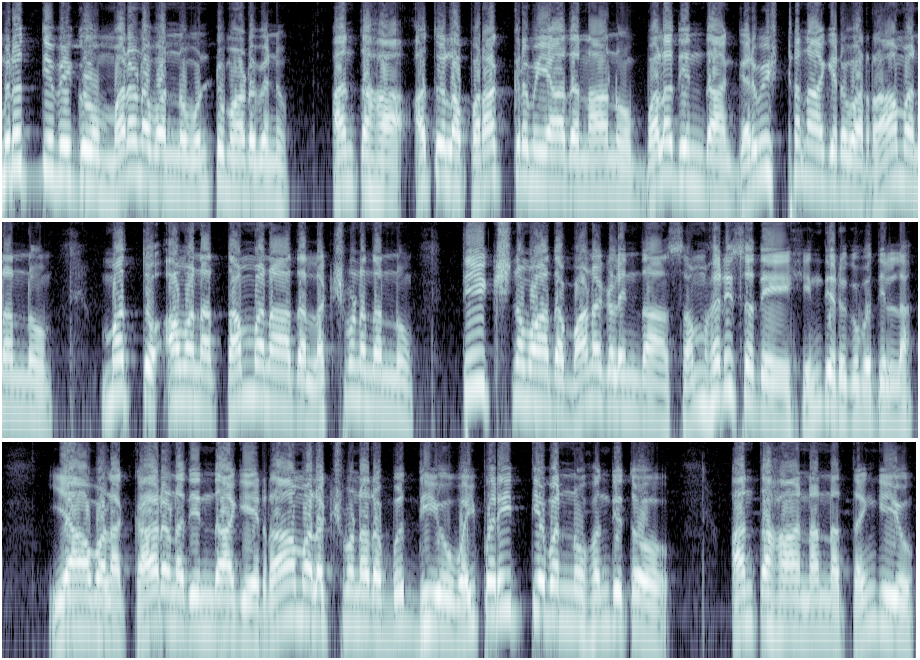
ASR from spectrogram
ಮೃತ್ಯುವಿಗೂ ಮರಣವನ್ನು ಉಂಟು ಮಾಡುವೆನು ಅಂತಹ ಅತುಲ ಪರಾಕ್ರಮಿಯಾದ ನಾನು ಬಲದಿಂದ ಗರ್ವಿಷ್ಠನಾಗಿರುವ ರಾಮನನ್ನು ಮತ್ತು ಅವನ ತಮ್ಮನಾದ ಲಕ್ಷ್ಮಣನನ್ನು ತೀಕ್ಷ್ಣವಾದ ಬಾಣಗಳಿಂದ ಸಂಹರಿಸದೆ ಹಿಂದಿರುಗುವುದಿಲ್ಲ. ಯಾವಳ ಕಾರಣದಿಂದಾಗಿ ರಾಮಲಕ್ಷ್ಮಣರ ಬುದ್ಧಿಯು ವೈಪರೀತ್ಯವನ್ನು ಹೊಂದಿತೋ, ಅಂತಹ ನನ್ನ ತಂಗಿಯು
